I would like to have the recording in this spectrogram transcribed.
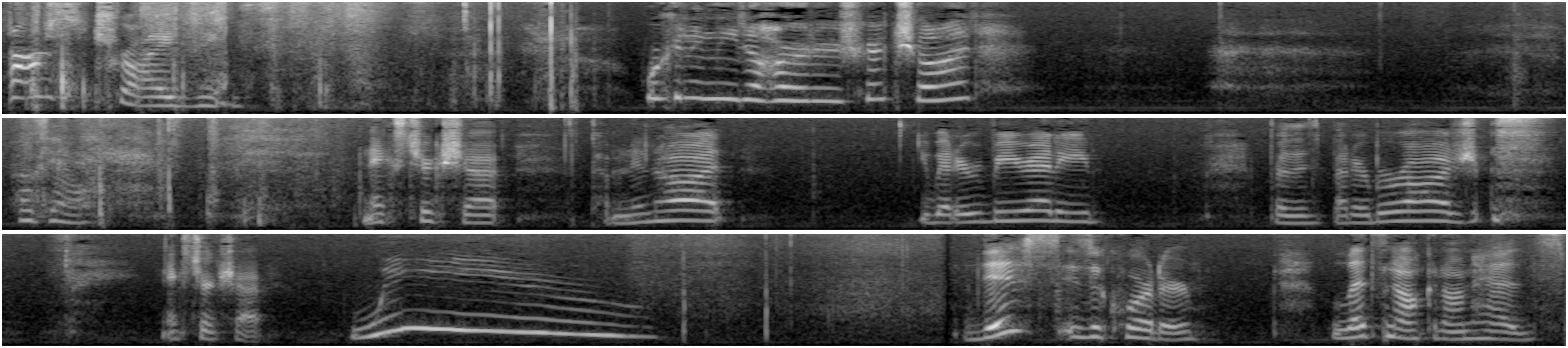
first try these. We're gonna need a harder trick shot. Okay. Next trick shot. Coming in hot. You better be ready for this better barrage. Next trick shot. Woo! This is a quarter. Let's knock it on heads.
